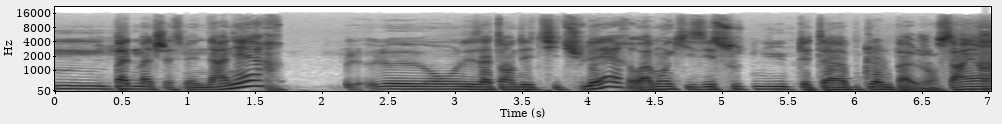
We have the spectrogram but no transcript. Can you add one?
Hmm, Pas de match la semaine dernière. on les attendait titulaires, à moins qu'ils aient soutenu peut-être à Bouclal ou pas, j'en sais rien.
